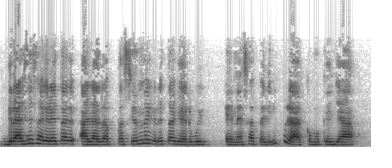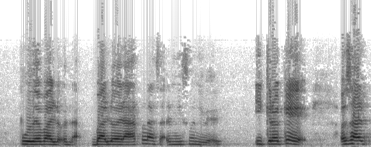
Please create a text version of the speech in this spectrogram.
gracias a Greta, a la adaptación de Greta Gerwig en esa película, como que ya pude valora- valorarlas al mismo nivel. Y creo que, o sea,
